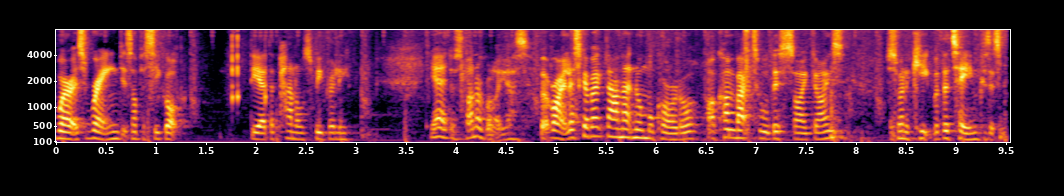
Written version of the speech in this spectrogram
where it's rained, it's obviously got the uh, the panels to be really, yeah, just vulnerable, I guess. But right, let's go back down that normal corridor. I'll come back to all this side, guys. Just want to keep with the team because it's a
